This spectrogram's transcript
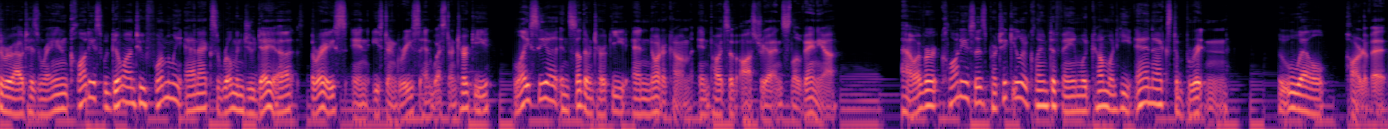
Throughout his reign, Claudius would go on to formally annex Roman Judea, Thrace in eastern Greece and western Turkey, Lycia in southern Turkey, and Noricum in parts of Austria and Slovenia. However, Claudius's particular claim to fame would come when he annexed Britain. Well, part of it.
